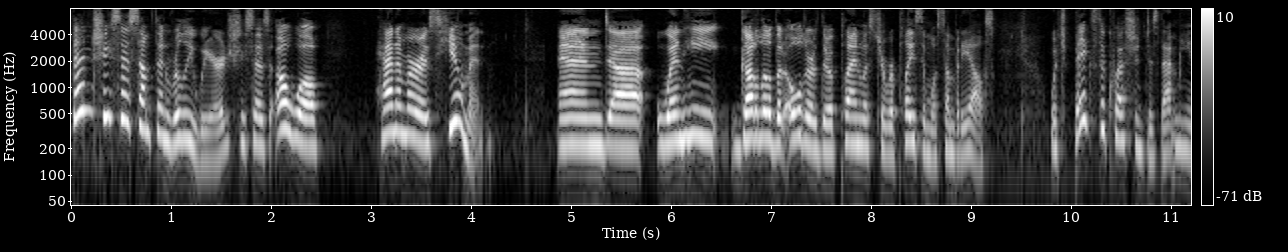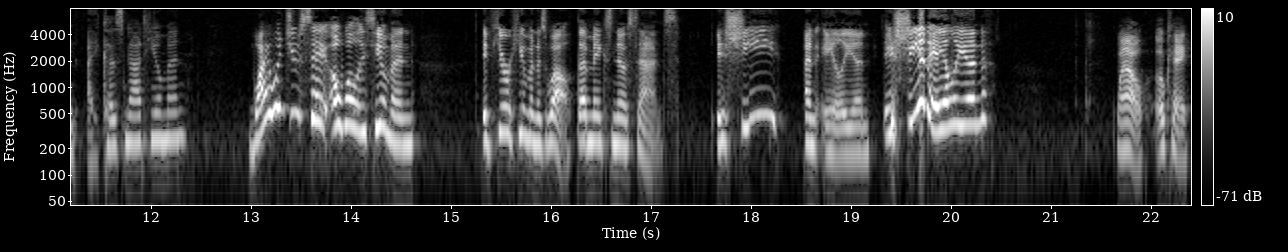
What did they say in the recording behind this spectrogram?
Then she says something really weird. She says, oh, well, Hanamura is human. And uh, when he got a little bit older, the plan was to replace him with somebody else. Which begs the question does that mean Aika's not human? Why would you say, oh, well, he's human if you're human as well? That makes no sense. Is she an alien? Is she an alien? Wow, okay.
